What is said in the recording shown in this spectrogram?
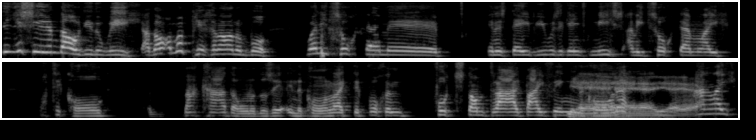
Did you see him though the other week? I don't, I'm not picking on him, but when he took them uh, in his debut was against Nice and he took them like, what's it called? Matt Cardona does it in the corner, like the fucking foot stomp drive by thing in the corner. Yeah, yeah, yeah. And like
